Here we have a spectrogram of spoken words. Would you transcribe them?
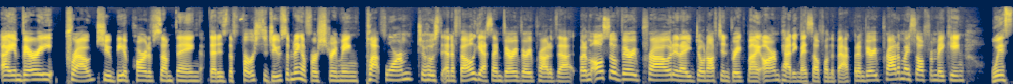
I am very proud to be a part of something that is the first to do something, a first streaming platform to host the NFL. Yes, I'm very, very proud of that. But I'm also very proud, and I don't often break my arm patting myself on the back, but I'm very proud of myself for making with,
